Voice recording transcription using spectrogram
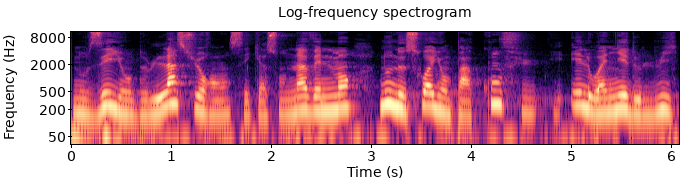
nous ayons de l'assurance et qu'à son avènement, nous ne soyons pas confus et éloignés de lui.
